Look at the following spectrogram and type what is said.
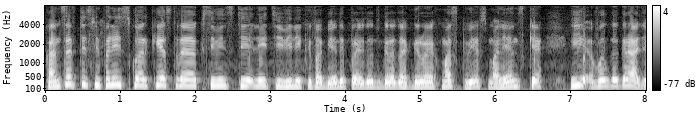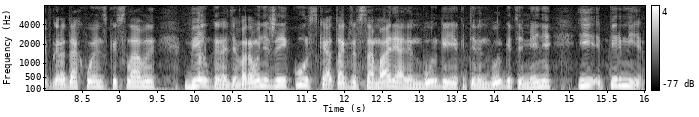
Концерты симфонического оркестра к 70-летию Великой Победы пройдут в городах-героях Москве, Смоленске и Волгограде, в городах воинской славы Белгороде, Воронеже и Курске, а также в Самаре, Оренбурге, Екатеринбурге, Тюмени и Перми.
